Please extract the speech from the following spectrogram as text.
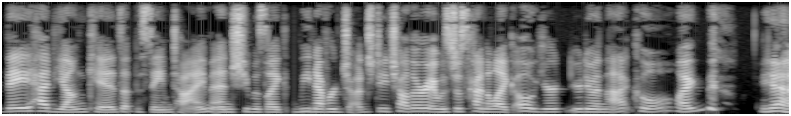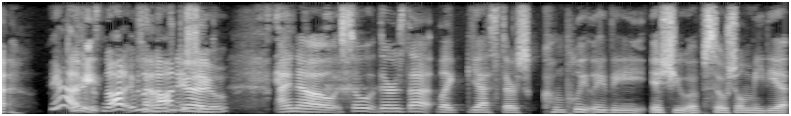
They had young kids at the same time and she was like we never judged each other. It was just kind of like, "Oh, you're you're doing that. Cool." Like Yeah. Yeah, Great. it was not it was Sounds a non-issue. Good. I know. So there's that like yes, there's completely the issue of social media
